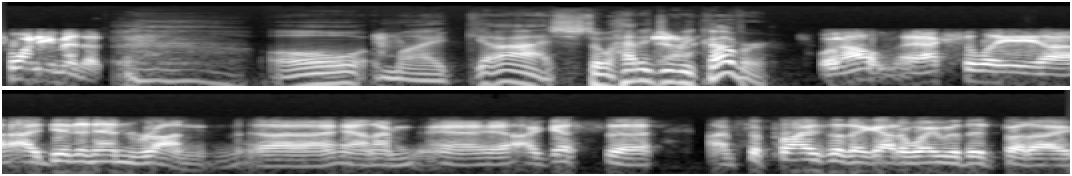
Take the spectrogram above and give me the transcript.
twenty minutes. Oh my gosh! So how did you recover? Well, actually, uh, I did an end run, uh, and I'm uh, I guess uh, I'm surprised that I got away with it. But I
